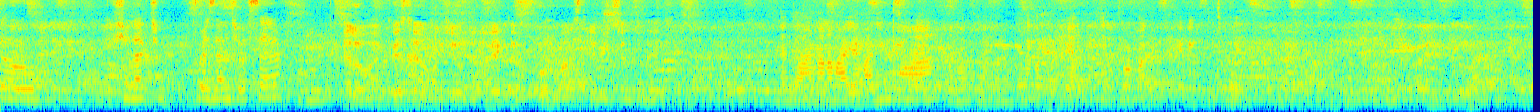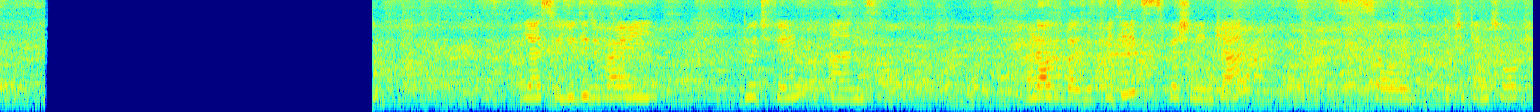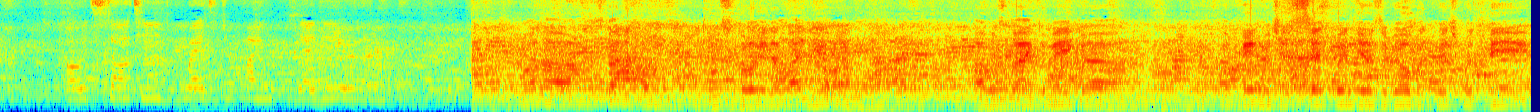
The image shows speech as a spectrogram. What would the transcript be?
if you'd like to present yourself. Hello, I'm Cristian Mungiu, the director of Four Months, Three Weeks and Two Days. And I'm Anamaria Marinca, and I'm playing uh, Otilia in Four Months, Three Weeks and Two Days. Yes, so you did a very good film and loved by the critics, especially in Cannes. So if you can talk how it started, where did you find the idea? And Well, uh, it started from a true story that I knew, and I was trying to make uh, a film which is set 20 years ago, but which would be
